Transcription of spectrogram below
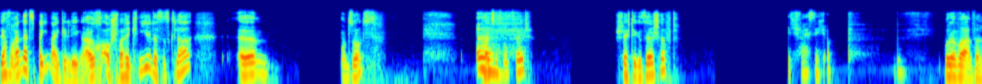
Ja, woran hat es bei ihm eigentlich gelegen? Auch, auch schwache Knie, das ist klar. Ähm, und sonst? Äh, Falsches Umfeld? Schlechte Gesellschaft? ich weiß nicht, ob Oder war einfach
